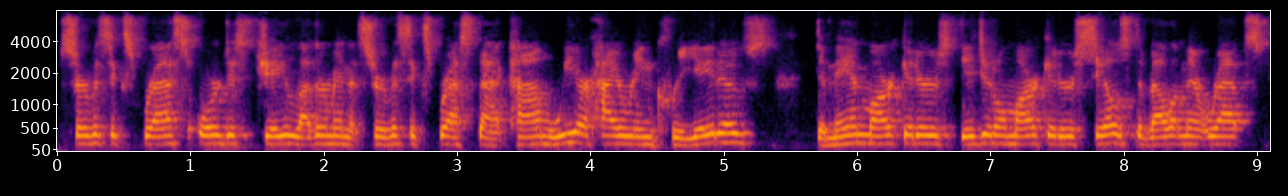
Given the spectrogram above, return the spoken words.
Service Express, or just Jay Leatherman at serviceexpress.com. We are hiring creatives, demand marketers, digital marketers, sales development reps.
